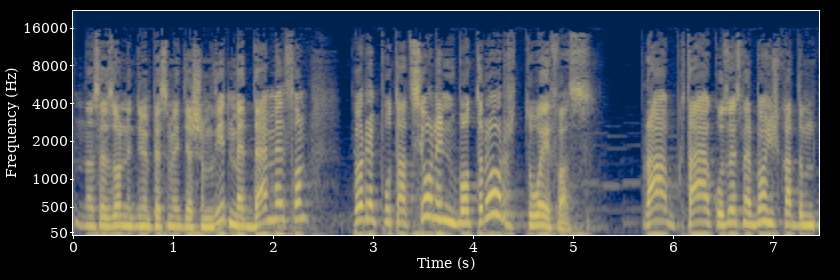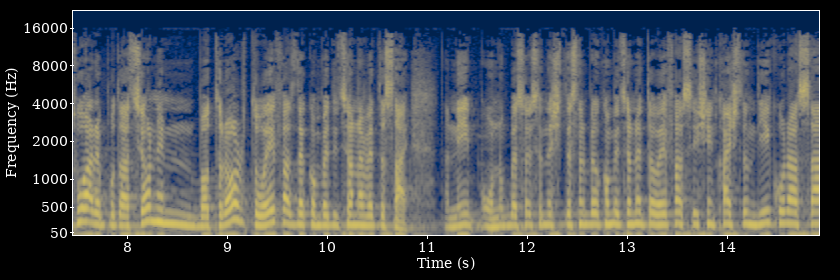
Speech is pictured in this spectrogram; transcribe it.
në sezonin 2015-16 me dëme thonë për reputacionin botëror të UEFA-s. Pra, këta e akuzojnë Skënderbeun që ka dëmtuar reputacionin botëror të UEFA-s dhe kompeticioneve të saj. Tani, unë nuk besoj se ndeshjet e Skënderbeut në kompeticionet e UEFA-s ishin kaq të ndjekura sa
